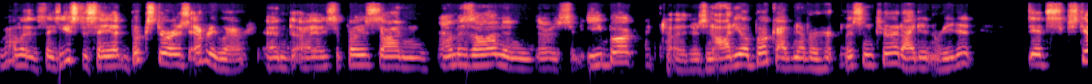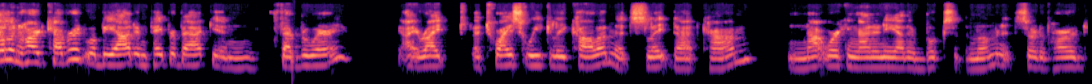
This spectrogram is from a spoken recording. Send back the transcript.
Well, as they used to say it, bookstores everywhere. And I suppose on Amazon, and there's an ebook, uh, there's an audiobook. I've never heard, listened to it, I didn't read it. It's still in hardcover. It will be out in paperback in February. I write a twice weekly column at slate.com. Not working on any other books at the moment. It's sort of hard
